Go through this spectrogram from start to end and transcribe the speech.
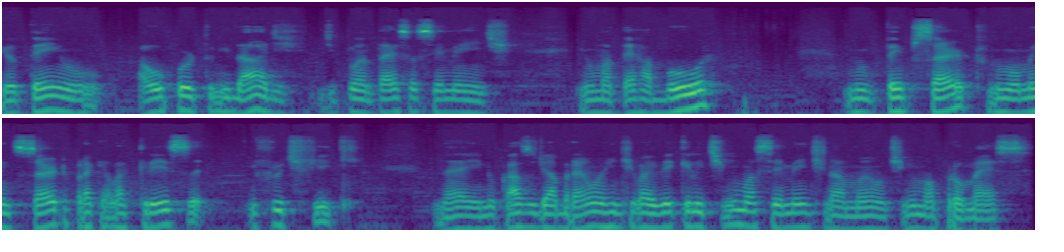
E eu tenho a oportunidade de plantar essa semente em uma terra boa, no tempo certo, no momento certo, para que ela cresça e frutifique. Né? E no caso de Abraão, a gente vai ver que ele tinha uma semente na mão, tinha uma promessa,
